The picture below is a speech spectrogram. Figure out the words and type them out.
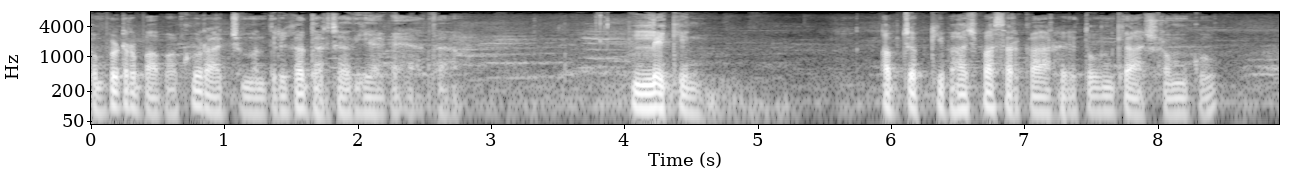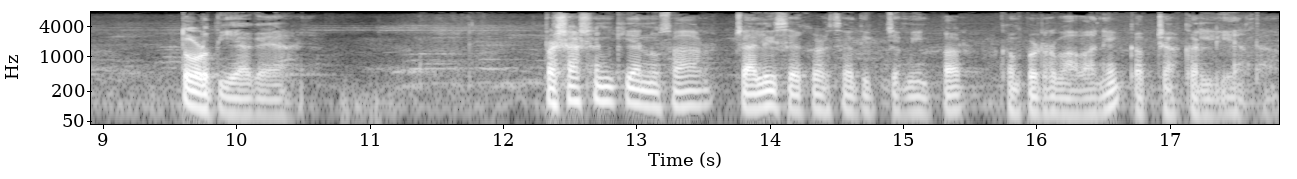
कंप्यूटर बाबा को राज्य मंत्री का दर्जा दिया गया था। लेकिन अब जबकि भाजपा सरकार है तो उनके आश्रम को तोड़ दिया गया है। प्रशासन के अनुसार 40 एकड़ से अधिक ज़मीन पर कंप्यूटर बाबा ने कब्जा कर लिया था।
